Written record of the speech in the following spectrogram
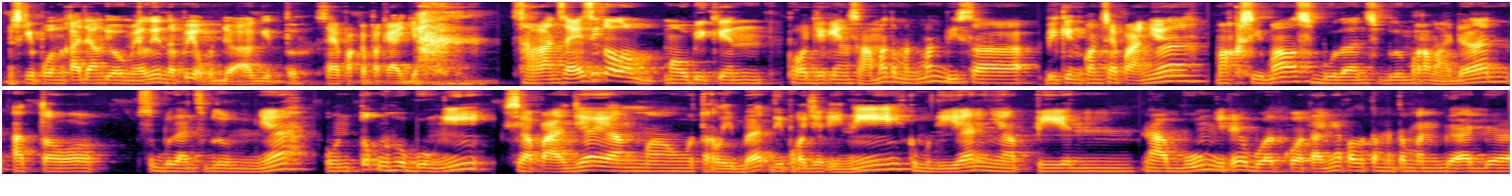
Meskipun kadang diomelin tapi ya udah gitu. Saya pakai-pakai aja. Saran saya sih kalau mau bikin project yang sama teman-teman bisa bikin konsepannya maksimal sebulan sebelum Ramadan atau sebulan sebelumnya untuk menghubungi siapa aja yang mau terlibat di project ini kemudian nyiapin nabung gitu ya buat kuotanya kalau teman-teman gak ada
